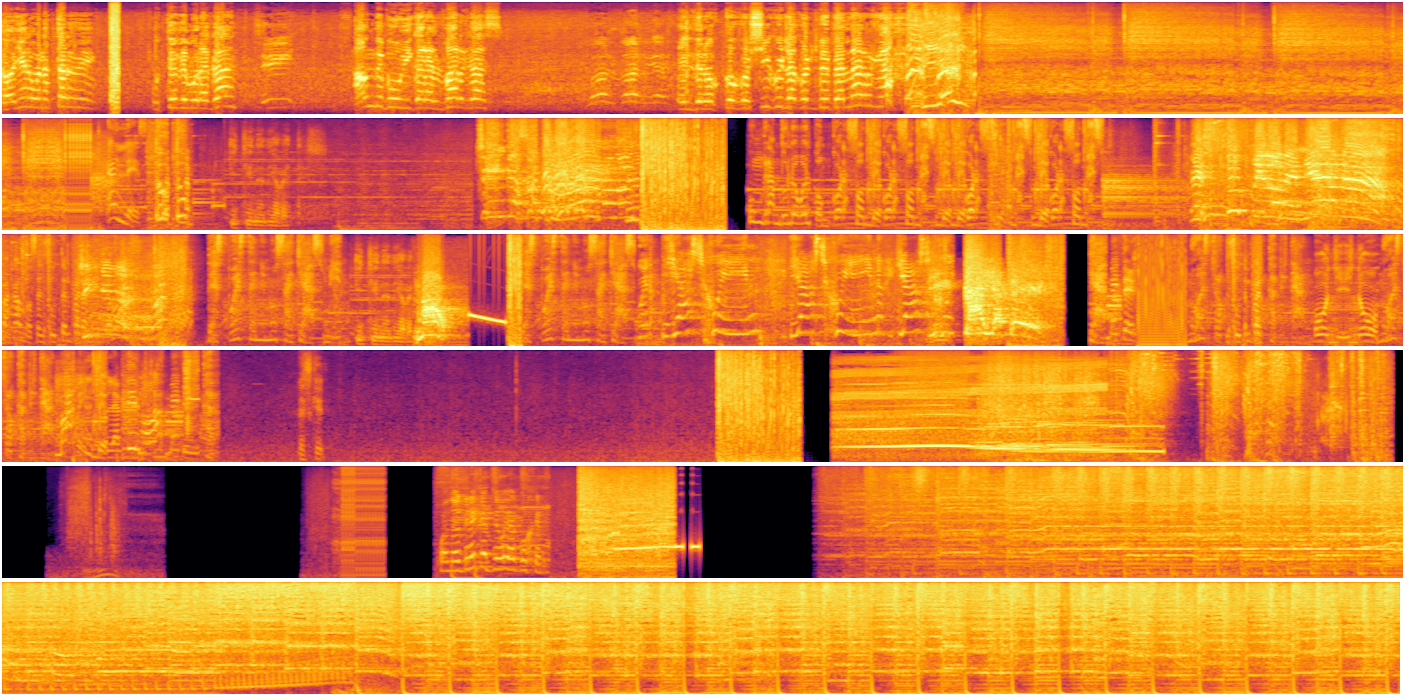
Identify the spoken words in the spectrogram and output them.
Caballero, buenas tardes. ¿Usted de por acá? Sí, ¿A dónde puedo ubicar al Vargas? ¿cuál Vargas? El de los cocos chicos y la corneta larga. Él es tú, tú. y tiene diabetes. Un grandulón con corazón de corazón de, de corazón de corazón. ¡Estúpido de mierda! Trabajamos en su temperamento. Después tenemos a Jasmine. Y tiene diabetes. Después tenemos a Jasmine. Yes, Queen. Yes, Queen. Ya. Nuestro su temper capitán. Oye, no. Nuestro capitán. De la Es que Cuando que te voy a coger.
